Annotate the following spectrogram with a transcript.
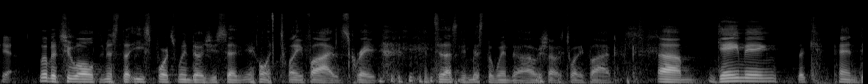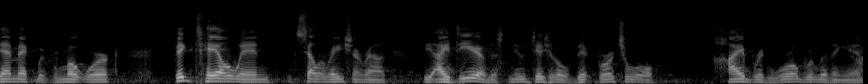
Yeah. A little bit too old to miss the esports window, as you said, you're only 25, it's great. so that's, you missed the window, I wish I was 25. Um, gaming, the pandemic with remote work, big tailwind, acceleration around the idea of this new digital virtual hybrid world we're living in,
